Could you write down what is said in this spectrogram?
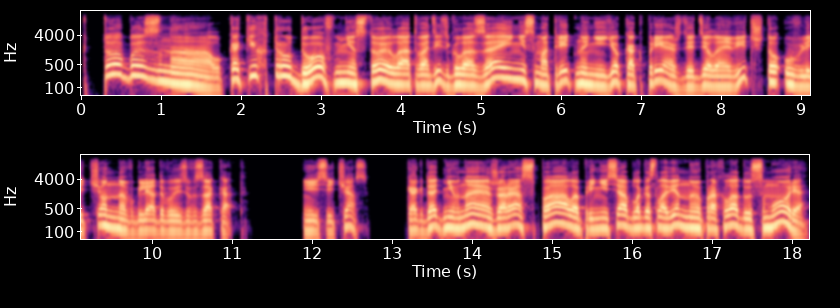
Кто бы знал, каких трудов мне стоило отводить глаза и не смотреть на нее, как прежде, делая вид, что увлеченно вглядываюсь в закат. И сейчас, когда дневная жара спала, принеся благословенную прохладу с моря,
